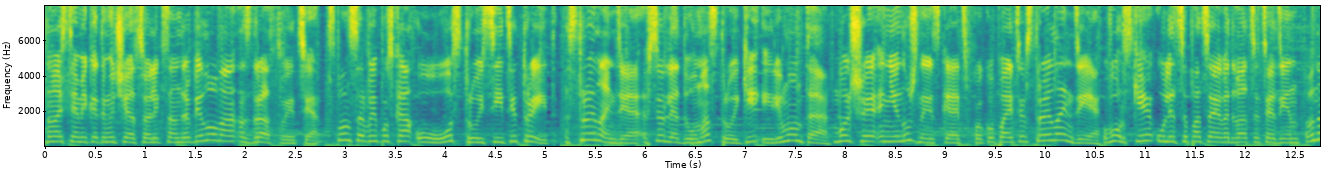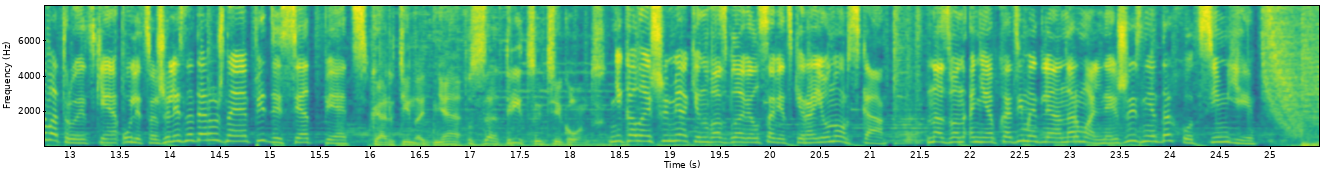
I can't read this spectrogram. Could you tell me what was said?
С новостями к этому часу Александра Белова. Здравствуйте. Спонсор выпуска ООО «Строй Сити Трейд». Стройландия. Все для дома, стройки и ремонта. Больше не нужно искать. Покупайте в Стройландии. В Орске, улица Пацаева, 21. В Новотроицке, улица Железнодорожная, 55. Картина дня за 30 секунд. Николай Шемякин возглавил Советский район Орска. Назван необходимый для нормальной жизни доход семьи.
